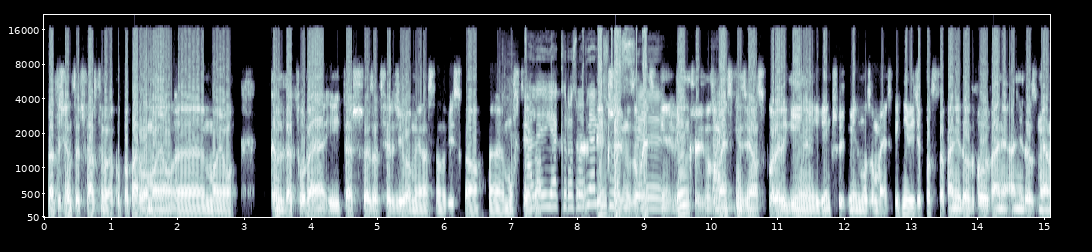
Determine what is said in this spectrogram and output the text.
w 2004 roku poparło moją, e, moją kandydaturę i też zatwierdziło mnie na stanowisko muftiego. Ale jak rozmawialiśmy większość, z... muzułmańskim, większość w muzułmańskim tak. związku religijnym i większość gmin muzułmańskich nie widzi podstaw ani do odwoływania, ani do zmian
